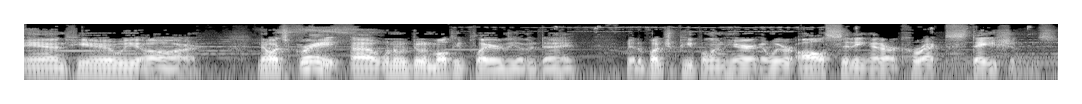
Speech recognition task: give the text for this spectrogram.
And here we are. Now it's great, uh, when we were doing multiplayer the other day, we had a bunch of people in here and we were all sitting at our correct stations.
